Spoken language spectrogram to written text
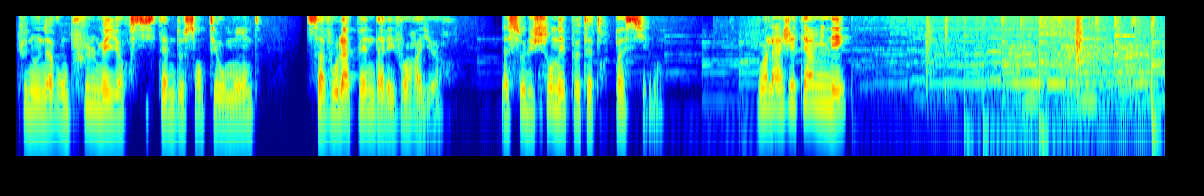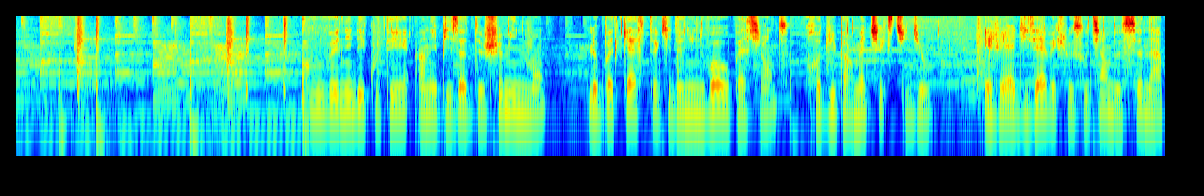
que nous n'avons plus le meilleur système de santé au monde. Ça vaut la peine d'aller voir ailleurs. La solution n'est peut-être pas si loin. Voilà, j'ai terminé. Vous venez d'écouter un épisode de Cheminement, le podcast qui donne une voix aux patientes, produit par MedCheck Studio et réalisé avec le soutien de Senap,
